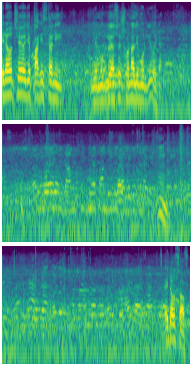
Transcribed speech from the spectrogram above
এটা হচ্ছে ওই যে পাকিস্তানি যে মুরগি আছে, সোনালী মুরগি, ওইটা। হুম। এটাও সফট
